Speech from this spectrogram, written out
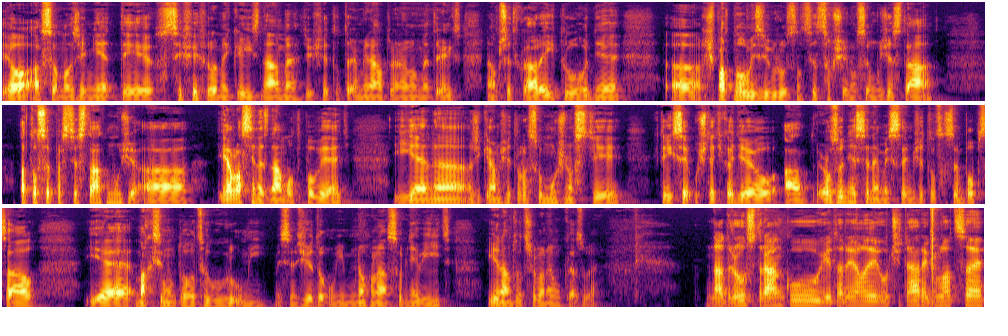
Jo, a samozřejmě ty sci-fi filmy, které známe, když je to Terminator nebo Matrix, nám předkládají tu hodně uh, špatnou vizi budoucnosti, co všechno se může stát. A to se prostě stát může. A já vlastně neznám odpověď, jen říkám, že tohle jsou možnosti, které se už teďka dějou a rozhodně si nemyslím, že to, co jsem popsal, je maximum toho, co Google umí. Myslím si, že to umí mnohonásobně víc, je nám to třeba neukazuje. Na druhou stránku je tady ale určitá regulace.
